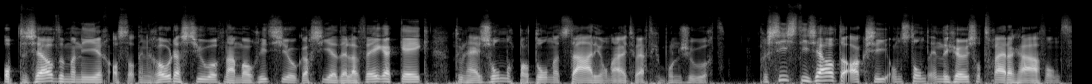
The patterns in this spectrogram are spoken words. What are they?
op dezelfde manier als dat in Roda steward naar Mauricio Garcia de la Vega keek toen hij zonder pardon het stadion uit werd gebonjourd. Precies diezelfde actie ontstond in de Geus vrijdagavond.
